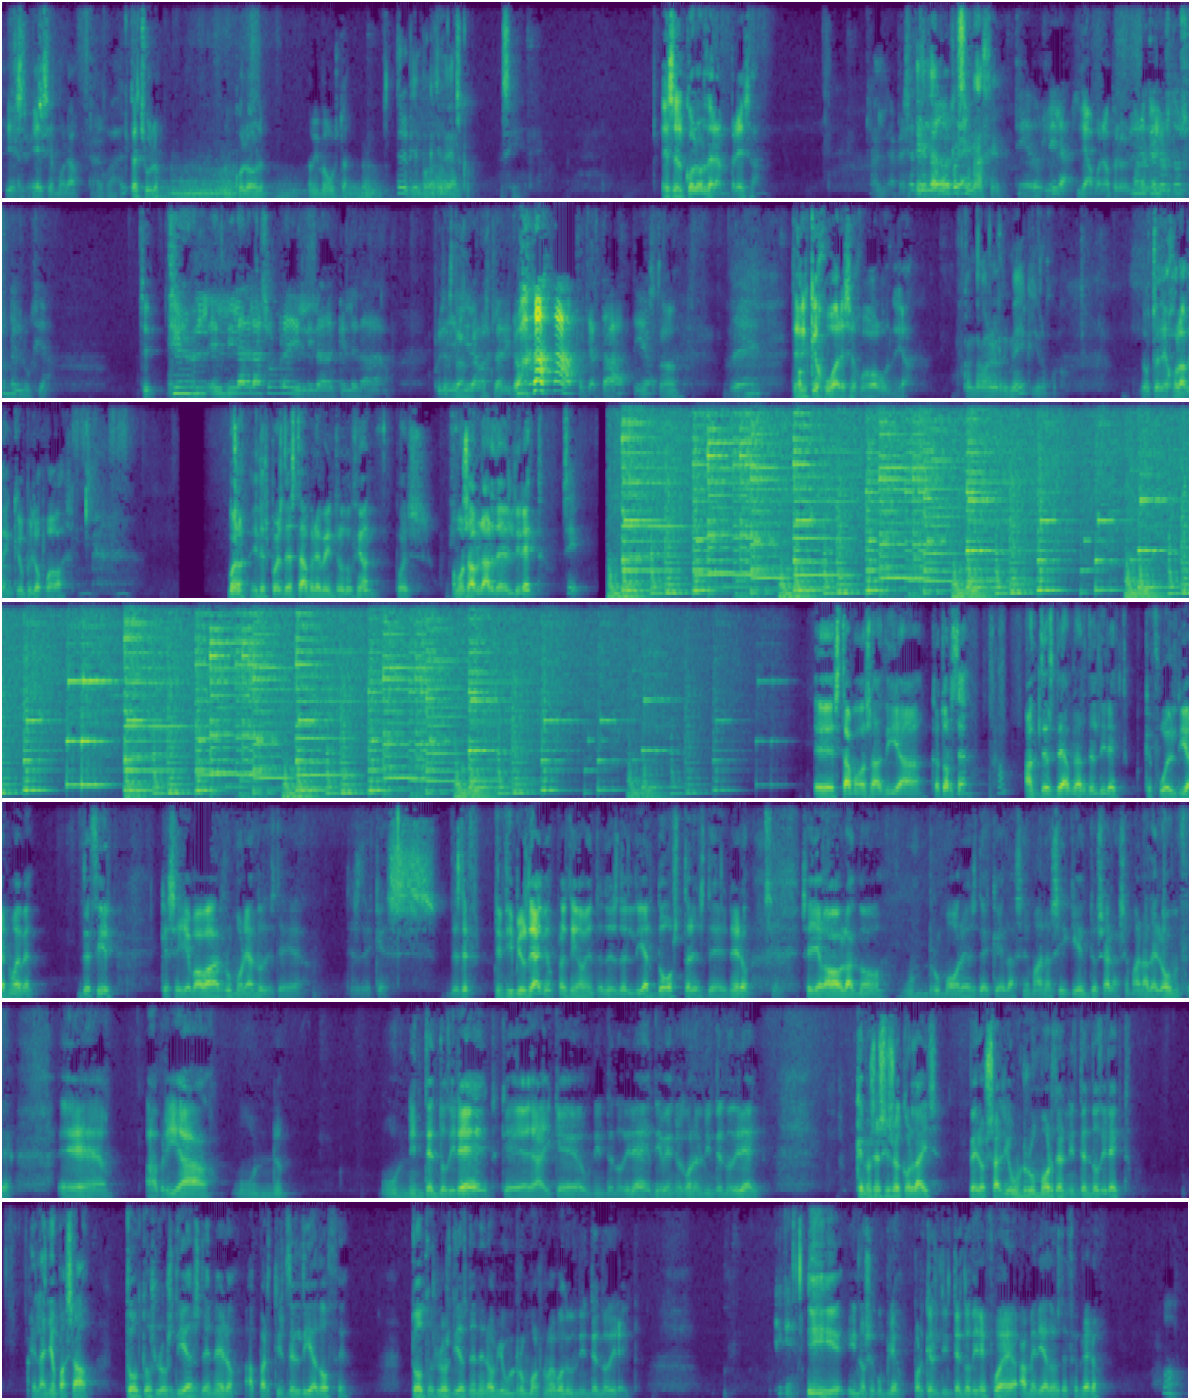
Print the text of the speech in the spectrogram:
Y es ese morado. Tal cual. Está chulo. Un color. A mí me gusta. Pero tiene un poquito de asco. Así. Es el color de la empresa. Ay, La tiene el de algún dos, ¿eh? personaje. Tiene dos lilas. Ya, bueno, pero. el- Bueno, que los dos son de Lugia. Sí, Tiene el, el lila de la sombra y el lila que le da. pues ya y está. el lila más clarito. pues ya está, tío. Ya está. Tenéis que jugar ese juego algún día. Cuando hagan el remake, yo lo juego. O te dejo la GameCube y lo juegas. Bueno, y después de esta breve introducción, pues vamos a hablar del direct. Sí. Eh, estamos a día 14. Ajá. Antes de hablar del direct, que fue el día 9, decir que se llevaba rumoreando desde, desde que es, desde principios de año prácticamente, desde el día 2, 3 de enero, Sí. se llegaba hablando un, rumores de que la semana siguiente, o sea, la semana del 11, eh, habría un, un Nintendo Direct, que hay que un Nintendo Direct y venga con el Nintendo Direct. Que no sé si os acordáis, pero salió un rumor del Nintendo Direct el año pasado, todos los días de enero, a partir del día 12, todos los días de enero había un rumor nuevo de un Nintendo Direct. ¿Y qué? Y, y no se cumplió, porque el Nintendo Direct fue a mediados de febrero. Oh,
